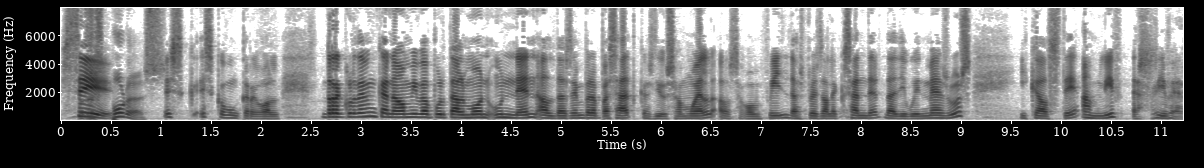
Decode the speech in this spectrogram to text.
Sí, espores. és, és com un cargol. Recordem que Naomi va portar al món un nen el desembre passat, que es diu Samuel, el segon fill, després Alexander, de 18 mesos, i que els té amb Liv River.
